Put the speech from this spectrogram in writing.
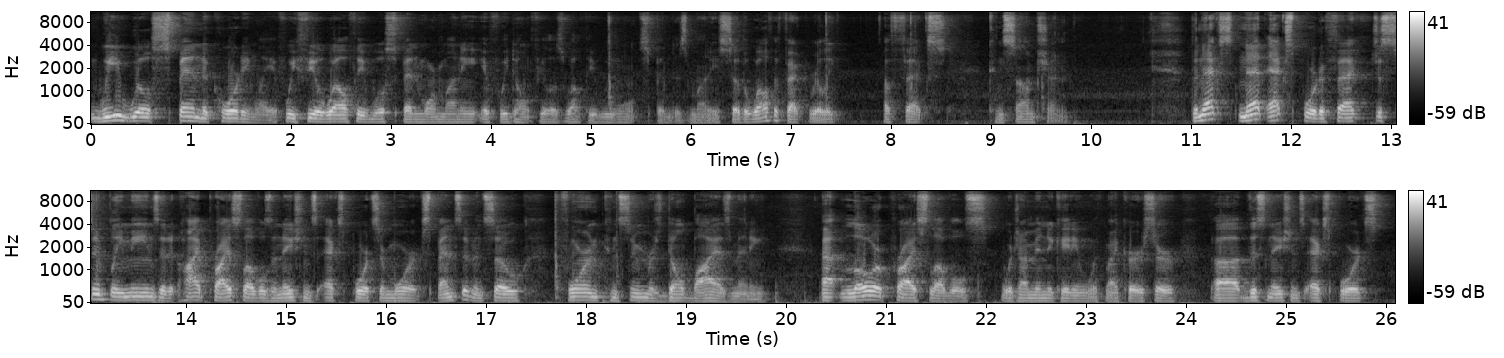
we will spend accordingly. If we feel wealthy, we'll spend more money. If we don't feel as wealthy, we won't spend as money. So the wealth effect really affects consumption. The next net export effect just simply means that at high price levels, a nation's exports are more expensive, and so foreign consumers don't buy as many. At lower price levels, which I'm indicating with my cursor, uh, this nation's exports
